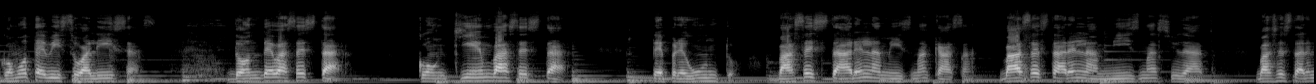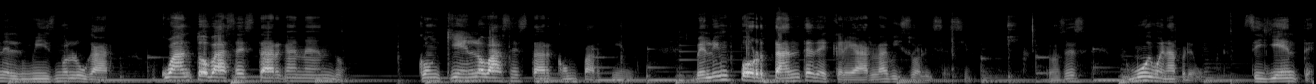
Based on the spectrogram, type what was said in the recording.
¿Cómo te visualizas? ¿Dónde vas a estar? ¿Con quién vas a estar? Te pregunto, ¿vas a estar en la misma casa? ¿Vas a estar en la misma ciudad? ¿Vas a estar en el mismo lugar? ¿Cuánto vas a estar ganando? ¿Con quién lo vas a estar compartiendo? Ve lo importante de crear la visualización. Entonces, muy buena pregunta. Siguiente.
